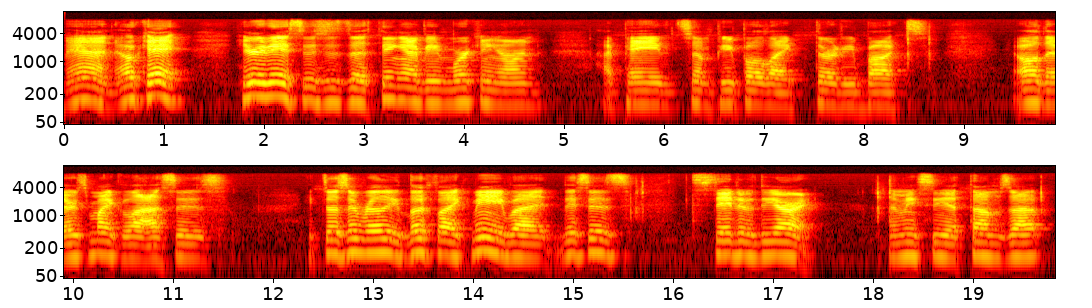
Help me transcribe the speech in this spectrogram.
Man, okay. Here it is. This is the thing I've been working on. I paid some people like 30 bucks. Oh, there's my glasses. It doesn't really look like me, but this is state of the art. Let me see a thumbs up.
